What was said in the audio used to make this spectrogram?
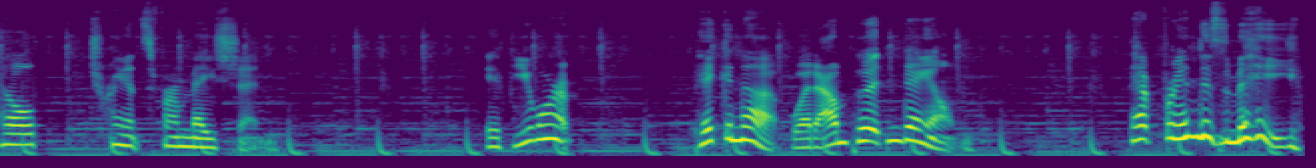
health transformation. If you aren't picking up what I'm putting down, that friend is me.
